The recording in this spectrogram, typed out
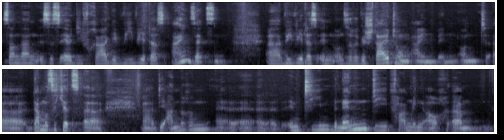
sondern es ist eher die Frage, wie wir das einsetzen, wie wir das in unsere Gestaltung einbinden. Und äh, da muss ich jetzt äh, äh die anderen äh, äh, im Team benennen, die vor allen Dingen auch ähm,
